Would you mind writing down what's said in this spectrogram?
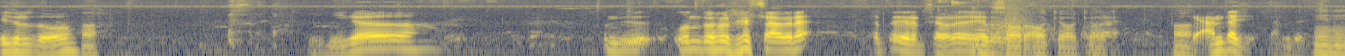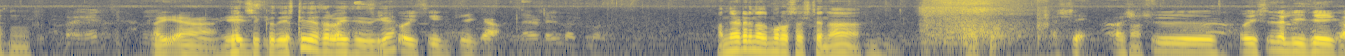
ಇದ್ರದ್ದು ಹಾಂ. ಈಗ ಒಂದು ಒಂದೂವರೆ ಸಾವಿರ ಅಥವಾ ಎರಡು ಸಾವಿರ ಎರಡು ಸಾವಿರ. ಓಕೆ ಓಕೆ ಓಕೆ ಹಾಂ. ಅಂದಾಜು ಅಂದಾಜು. ಹ್ಞೂ ಹ್ಞೂ ಹ್ಞೂ ಅಯ್ಯ, ಚಿಕ್ಕದು? ಎಷ್ಟಿದೆ ಸರ್ ವಯಸ್ಸು ಇದಕ್ಕೆ? ವಯಸ್ಸು ಇದಕ್ಕೆ ಈಗ. ಹನ್ನೆರಡರಿಂದ ಹದಿಮೂರು ವರ್ಷ ಅಷ್ಟೇನಾ? ಓಕೆ ಅಷ್ಟೇ. ಅಷ್ಟು ವಯಸ್ಸಿನಲ್ಲಿ ಇದೆ ಈಗ.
